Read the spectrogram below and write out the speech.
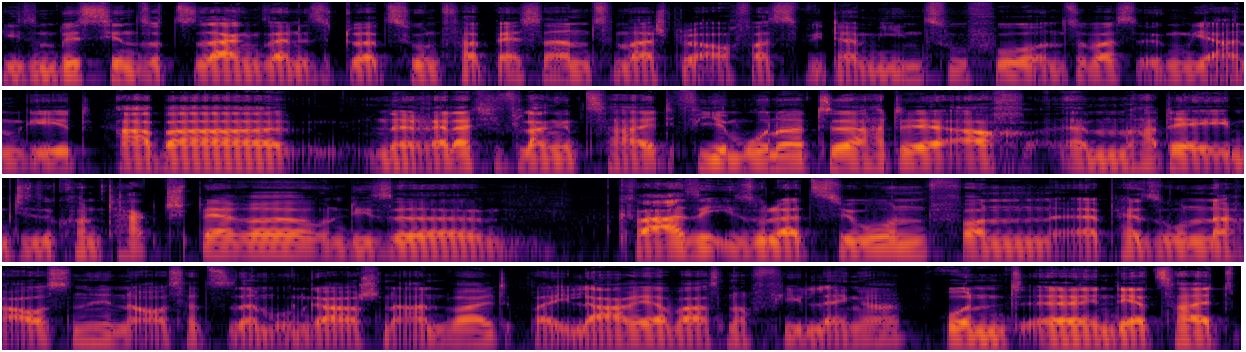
die so ein bisschen sozusagen seine Situation verbessern, zum Beispiel auch was Vitaminzufuhr und sowas irgendwie angeht. Aber eine relativ lange Zeit, vier Monate, hatte er auch, ähm, hatte er eben diese Kontaktsperre und diese quasi Isolation von äh, Personen nach außen hin, außer zu seinem ungarischen Anwalt. Bei Ilaria war es noch viel länger. Und äh, in der Zeit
